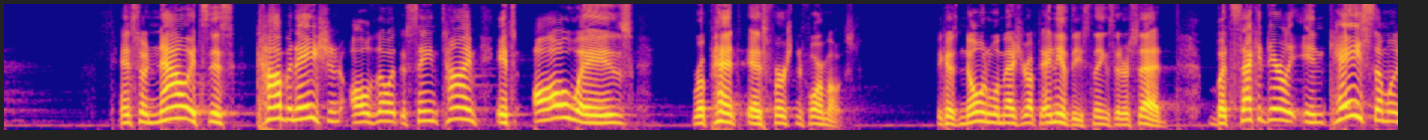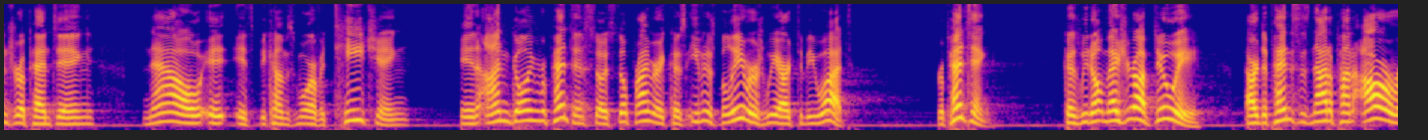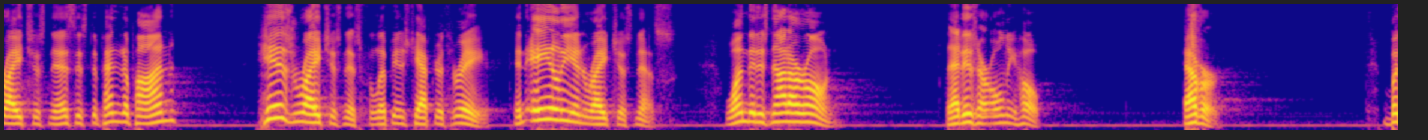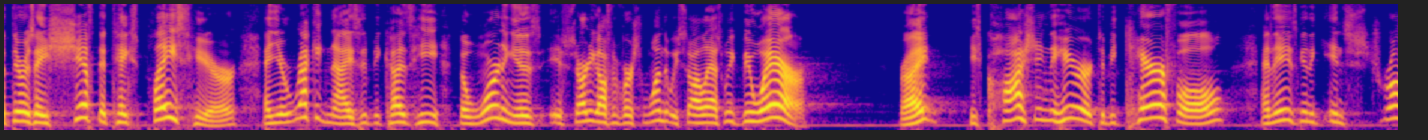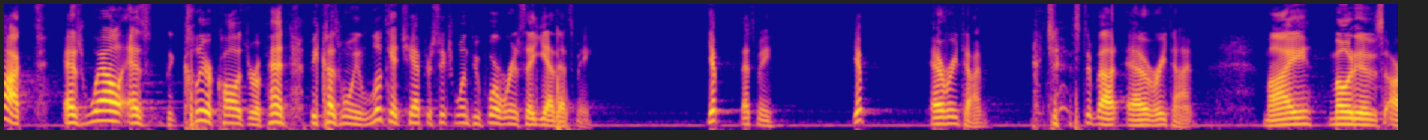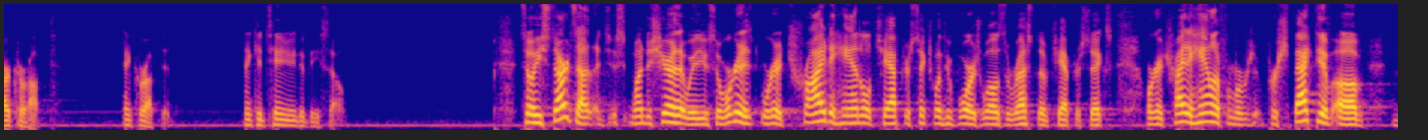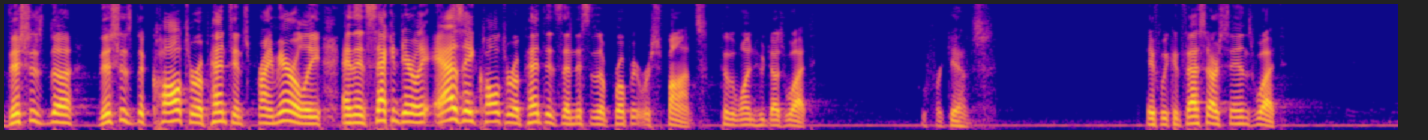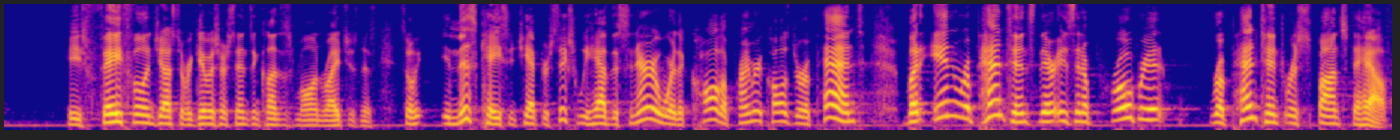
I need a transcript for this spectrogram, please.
And so now it's this combination, although at the same time, it's always repent as first and foremost. Because no one will measure up to any of these things that are said. But secondarily, in case someone's repenting, now it, it becomes more of a teaching in ongoing repentance. So it's still primary because even as believers, we are to be what? Repenting. Because we don't measure up, do we? Our dependence is not upon our righteousness, it's dependent upon His righteousness, Philippians chapter 3. An alien righteousness, one that is not our own. That is our only hope. Ever. But there is a shift that takes place here, and you recognize it because he the warning is, is starting off in verse 1 that we saw last week, beware. Right? He's cautioning the hearer to be careful, and then he's going to instruct as well as the clear call is to repent, because when we look at chapter 6, 1 through 4, we're going to say, Yeah, that's me. Yep, that's me. Yep, every time. Just about every time. My motives are corrupt and corrupted and continuing to be so. So he starts out, I just wanted to share that with you. So we're going to, we're to try to handle chapter 6, 1 through 4, as well as the rest of chapter 6. We're going to try to handle it from a perspective of this is the, this is the call to repentance primarily, and then secondarily, as a call to repentance, then this is an appropriate response to the one who does what? Who forgives. If we confess our sins, what? He's faithful and just to forgive us our sins and cleanse us from all unrighteousness. So, in this case, in chapter 6, we have the scenario where the call, the primary call is to repent, but in repentance, there is an appropriate repentant response to have.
